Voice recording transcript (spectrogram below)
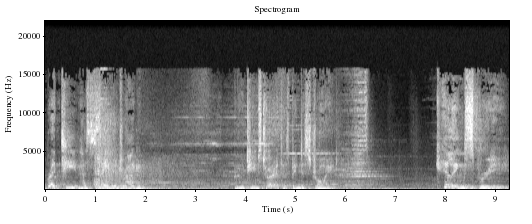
Red team has slain the dragon. Blue team's turret has been destroyed. Killing spree.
